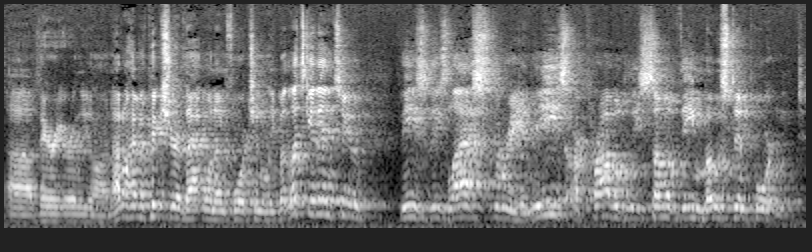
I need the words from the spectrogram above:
uh, very early on. I don't have a picture of that one, unfortunately, but let's get into these these last three, and these are probably some of the most important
